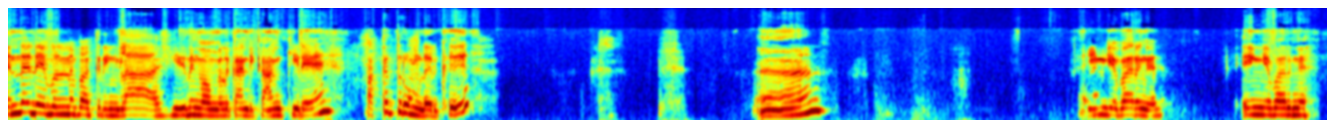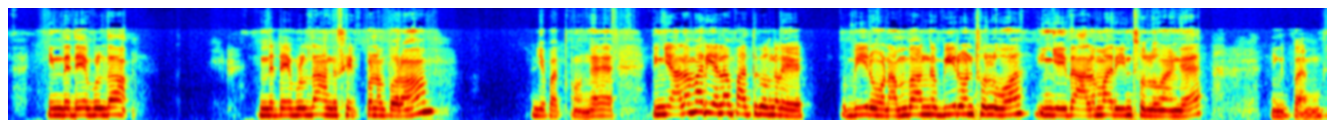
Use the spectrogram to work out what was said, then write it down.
எந்த டேபிள்னு பாக்குறீங்களா? இருங்க உங்களுக்காண்டி காமிக்கிறேன். பக்கத்து ரூம்ல இருக்கு. இங்க பாருங்க. இங்க பாருங்க. இந்த டேபிள் தான். இந்த டேபிள் தான் அங்க செட் பண்ண போறோம். இங்க பாத்துக்கோங்க. இங்க அலமாரி எல்லாம் பாத்துக்கோங்களே. பீரோ நம்ம அங்க பீரோன்னு சொல்லுவோம். இங்க இது அலமாரின்னு சொல்லுவாங்க. நீங்கள் பாருங்க.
